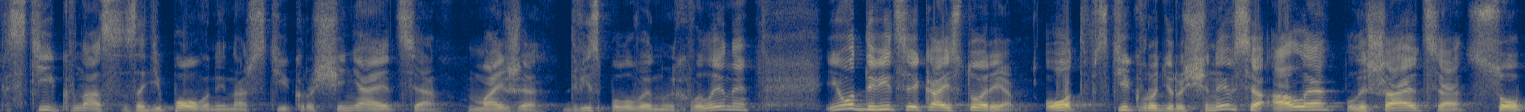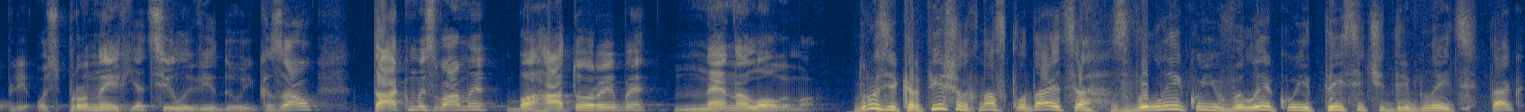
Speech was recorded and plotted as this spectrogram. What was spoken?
Стік в нас задіпований наш стік, розчиняється майже 2,5 хвилини. І от дивіться, яка історія. От стік вроді розчинився, але лишаються соплі. Ось про них я ціле відео і казав. Так ми з вами багато риби не наловимо. Друзі, карпішинг в нас складається з великої великої тисячі дрібниць. Так?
